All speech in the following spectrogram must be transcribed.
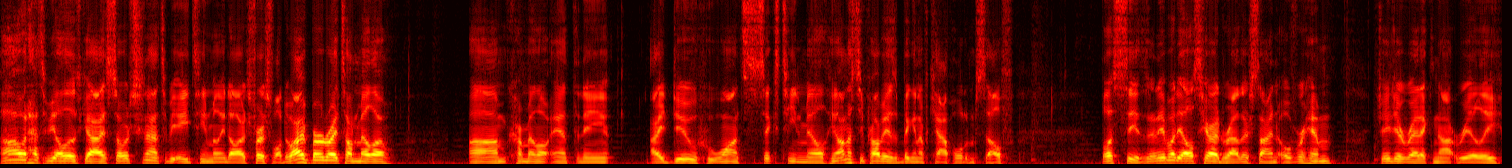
Oh, it would have to be all those guys. So it's going to have to be $18 million. First of all, do I have bird rights on Melo? Um, Carmelo Anthony, I do, who wants 16 mil. He honestly probably has a big enough cap hold himself. But let's see. Is there anybody else here I'd rather sign over him? JJ Redick, not really.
